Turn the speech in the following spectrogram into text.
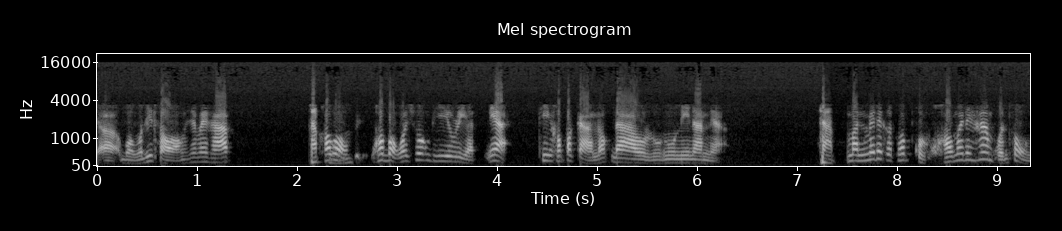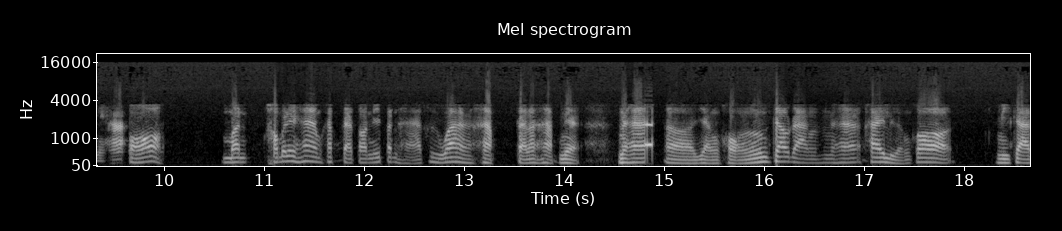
เอ่อหมดวันที่สองใช่ไหมครับครับเขาบอกเขาบอกว่าช่วงพีเรียดเนี่ยที่เขาประกาศล็อกดาวน์นู่นนี่นั่นเนี่ย ครับ มันไม่ได้กระทบกฎเขาไม่ได้ห้ามขนส่งนี่ฮะอ๋อมันเขาไม่ได้ห้ามครับ แต่ตอนนี้ปัญหาคือว่าหับแต่ละหับเนี่ยนะฮะเอ่ออย่างของเจ้าดังนะฮะค่ายเหลืองก็มีการ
